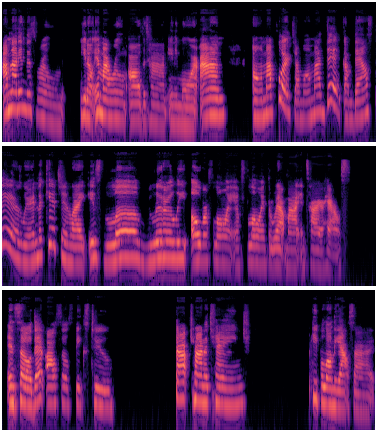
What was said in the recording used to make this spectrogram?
I'm not in this room, you know, in my room all the time anymore. I'm on my porch, I'm on my deck, I'm downstairs, we're in the kitchen. Like it's love literally overflowing and flowing throughout my entire house. And so that also speaks to stop trying to change people on the outside,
